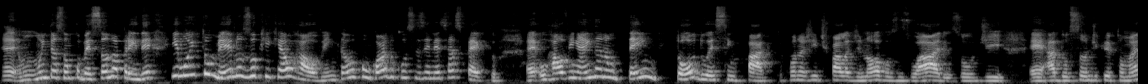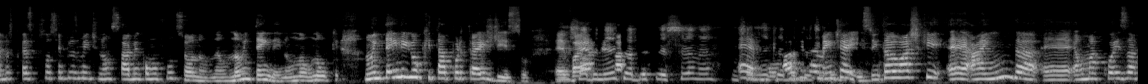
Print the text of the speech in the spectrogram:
É, muitas estão começando a aprender e muito menos o que é o halving. Então, eu concordo com vocês nesse aspecto. É, o halving ainda não tem todo esse impacto quando a gente fala de novos usuários ou de é, adoção de criptomoedas, porque as pessoas simplesmente não sabem como funcionam, não, não entendem, não, não, não, não entendem o que está por trás disso. É, não sabe nem que é BTC, né? Não é, basicamente é isso. Então, eu acho que é, ainda é, é uma coisa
